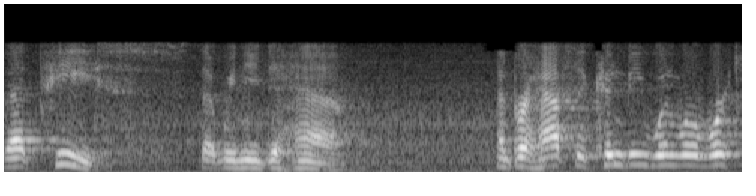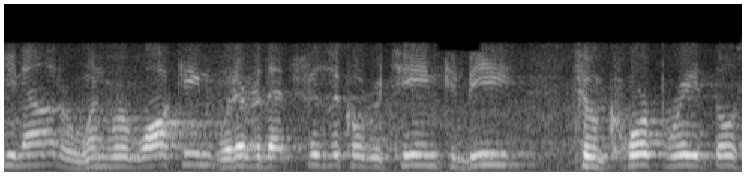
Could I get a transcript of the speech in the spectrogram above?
that peace that we need to have. And perhaps it could be when we're working out or when we're walking, whatever that physical routine can be, to incorporate those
